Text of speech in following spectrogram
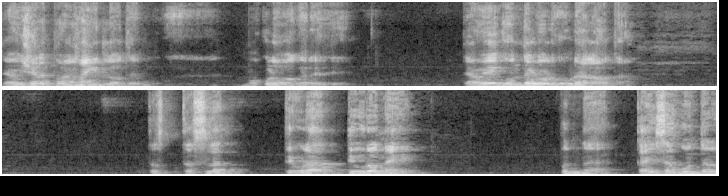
त्यावेळी शरद पवार सांगितलं होतं मोकळं वगैरे ते. त्यावेळी गोंधळ उड- उडाला होता. तस तसला तेवढा तीव्र नाही. पण काहीसा गोंधळ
